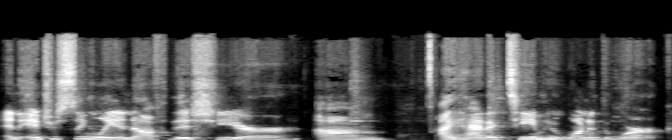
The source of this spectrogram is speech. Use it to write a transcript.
And interestingly enough, this year, um, I had a team who wanted the work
